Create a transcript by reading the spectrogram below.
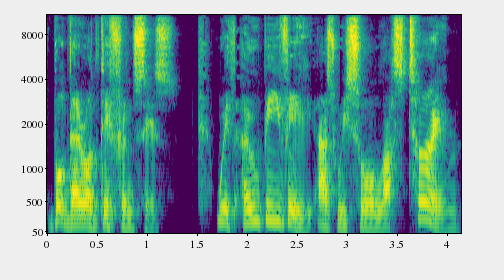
But there are differences. With OBV, as we saw last time,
